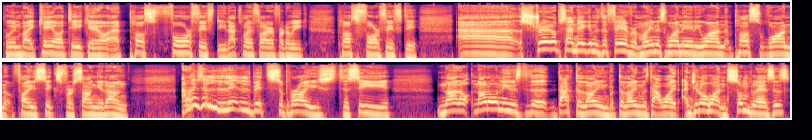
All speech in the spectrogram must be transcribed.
to win by KO TKO at plus 450. That's my flyer for the week, plus 450. Uh, straight up, Sandhagen is the favorite, minus 181, plus 156 for Song Yadong. And I was a little bit surprised to see not not only was the that the line, but the line was that wide. And you know what? In some places,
